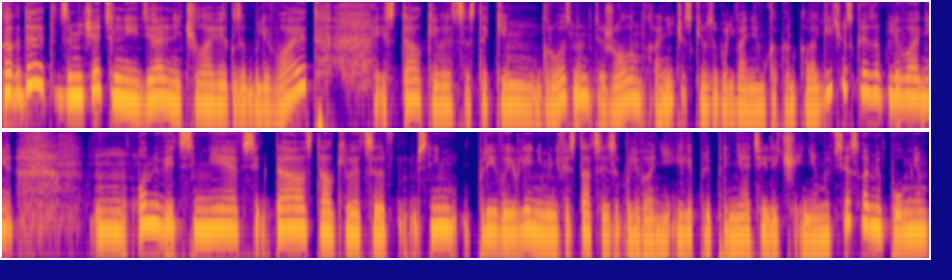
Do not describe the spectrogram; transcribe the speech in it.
Когда этот замечательный идеальный человек заболевает и сталкивается с таким грозным, тяжелым хроническим заболеванием, как онкологическое заболевание, он ведь не всегда сталкивается с ним при выявлении манифестации заболевания или при принятии лечения. Мы все с вами помним,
